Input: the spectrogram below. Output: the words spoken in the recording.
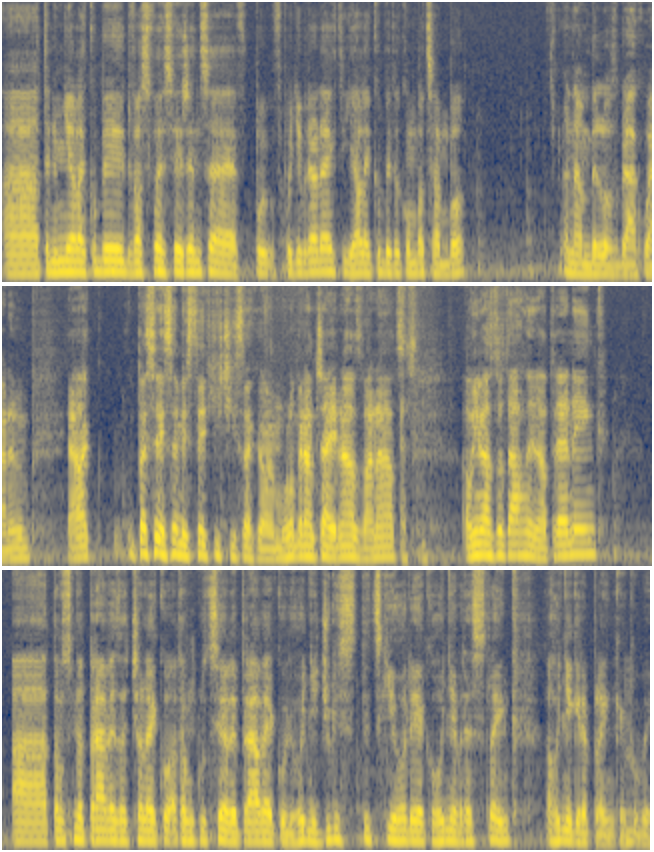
a ten měl jakoby dva svoje svěřence v, po, v Podibradech, dělal jakoby to kombat sambo a nám bylo z bráchu, já nevím, já úplně si nejsem jistý v těch číslech, jo. mohlo by nám třeba 11, 12 Jasně. a oni nás dotáhli na trénink a tam jsme právě začali jako, a tam kluci jeli právě jako hodně judistický hody, jako hodně wrestling a hodně grappling, Hmm.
